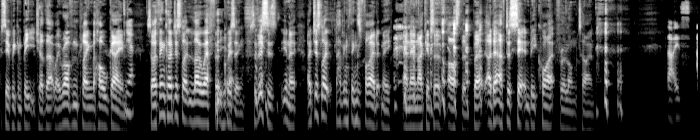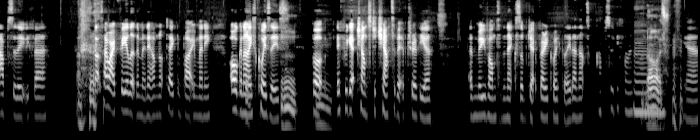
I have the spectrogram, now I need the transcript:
see if we can beat each other that way, rather than playing the whole game. Yeah. So I think I just like low effort quizzing. So this is, you know, I just like having things fired at me, and then I can sort of ask them, but I don't have to sit and be quiet for a long time. That is absolutely fair. That's, that's how I feel at the minute. I'm not taking part in many organised quizzes, mm. but mm. if we get a chance to chat a bit of trivia and move on to the next subject very quickly, then that's absolutely fine. Mm. Nice. Yeah,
